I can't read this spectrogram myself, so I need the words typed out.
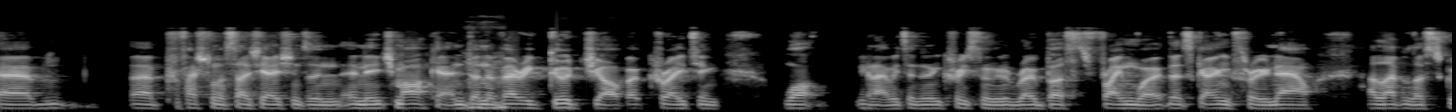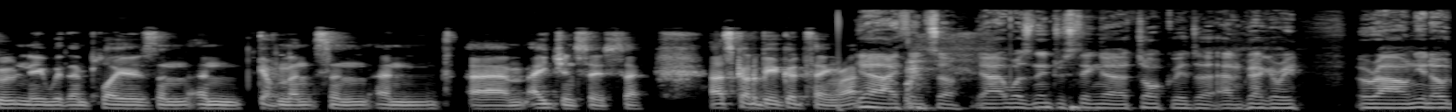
Um, uh, professional associations in, in each market and done mm-hmm. a very good job at creating what you know is an increasingly robust framework that's going through now a level of scrutiny with employers and, and governments and and um, agencies. So that's got to be a good thing, right? Yeah, I think so. Yeah, it was an interesting uh, talk with uh, Anne Gregory around you know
